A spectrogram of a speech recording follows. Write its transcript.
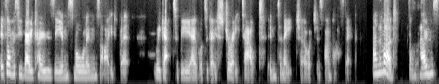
it's obviously very cozy and small inside, but we get to be able to go straight out into nature, which is fantastic. And mud sometimes.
